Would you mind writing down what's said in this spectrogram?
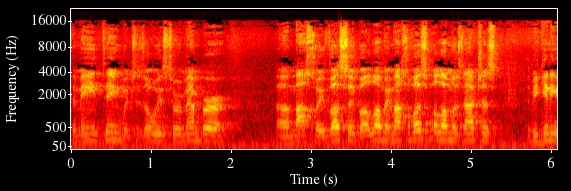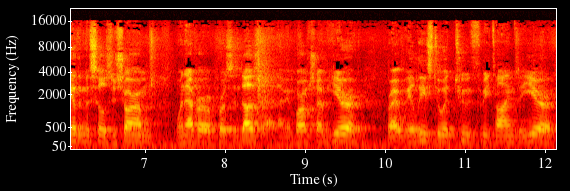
the main thing, which is always to remember uh, Machayvasay Ba'alam. Machayvasay Ba'alam was not just the beginning of the Mesilas Yesharim whenever a person does that. I mean, Baruch Hashem here, right, we at least do it two, three times a year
